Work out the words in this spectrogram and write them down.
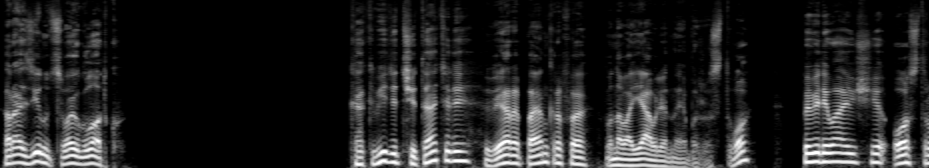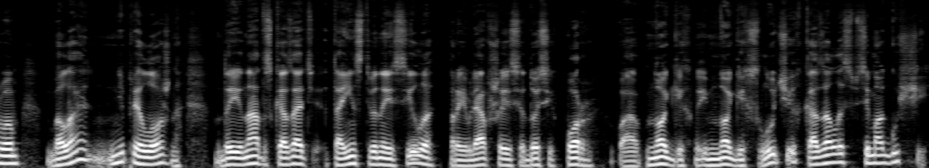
разинуть свою глотку. Как видят читатели, вера Пенкрофа в новоявленное божество, повелевающее островом, была непреложна, да и, надо сказать, таинственная сила, проявлявшаяся до сих пор во многих и многих случаях казалась всемогущей.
